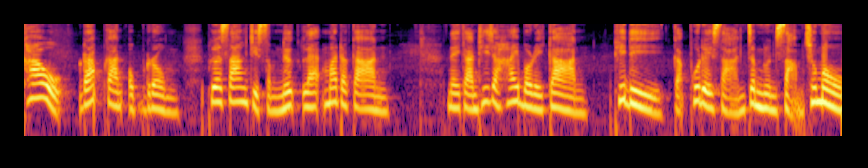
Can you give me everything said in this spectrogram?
เข้ารับการอบรม เพื่อสร้างจิตสำนึกและมาตรการ ในการที่จะให้บริการที่ดีกับผู้โดยสารจำนวน 3 ชั่วโมง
